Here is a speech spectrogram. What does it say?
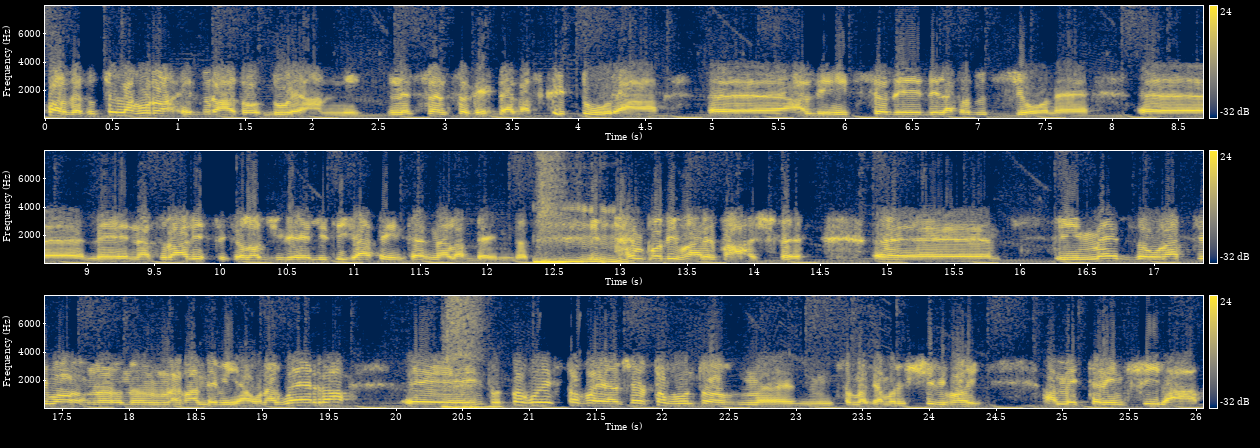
Guarda, tutto il lavoro è durato due anni, nel senso che dalla scrittura eh, all'inizio de- della produzione, eh, le naturali e fisiologiche litigate interne alla band, il tempo di fare pace, eh, in mezzo un attimo una pandemia, una guerra e in tutto questo poi a un certo punto mh, mm, insomma siamo riusciti poi a mettere in fila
